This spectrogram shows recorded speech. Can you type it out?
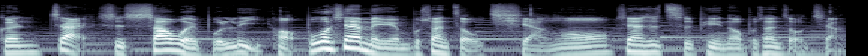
跟债是稍微不利哈，不过现在美元不算走强哦，现在是持平哦，不算走强。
